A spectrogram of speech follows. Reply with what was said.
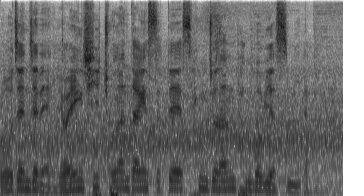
로젠젠의 여행시 조난당했을 때 생존하는 방법이었습니다.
